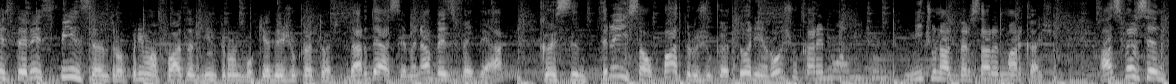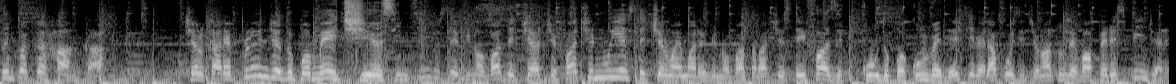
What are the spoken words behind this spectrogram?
este respinsă într-o primă fază dintr-un buchet de jucători. Dar de asemenea veți vedea că sunt 3 sau 4 jucători în roșu care nu au niciun, niciun adversar în marcaj. Astfel se întâmplă că Hanca, cel care plânge după meci simțindu-se vinovat de ceea ce face, nu este cel mai mare vinovat al acestei faze. Cu, după cum vedeți, el era poziționat undeva pe respingere.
